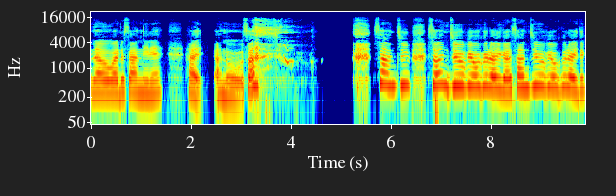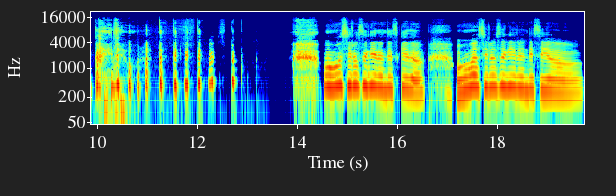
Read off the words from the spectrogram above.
ん。なおまるさんにね、はい。あの、さ、30、30秒ぐらいが30秒ぐらいで書いてもらったって言ってました。面白すぎるんですけど。面白すぎるんですよ。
